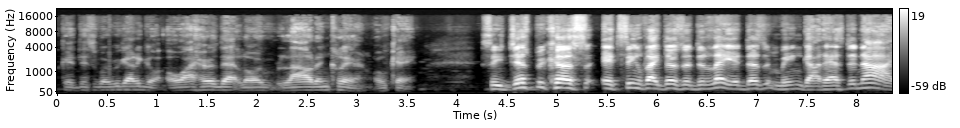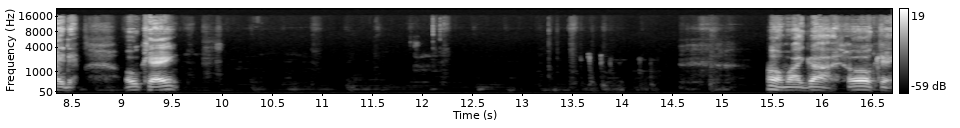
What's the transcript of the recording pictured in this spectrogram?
Okay, this is where we got to go. Oh, I heard that, Lord, loud and clear. Okay. See, just because it seems like there's a delay, it doesn't mean God has denied. Okay. Oh my God. Okay.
